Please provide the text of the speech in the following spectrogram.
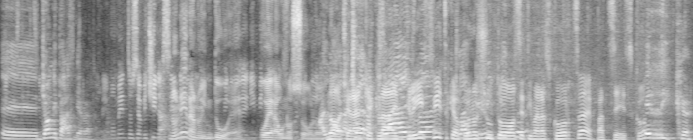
Eh, eh, Johnny Parker. Non erano in due? O era uno solo? Allora, no, c'era, c'era anche Clive, Clive- Griffith che ho Clive conosciuto Griffith. settimana scorsa, è pazzesco. E Rick.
